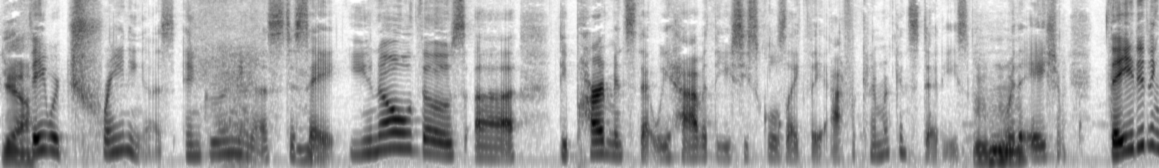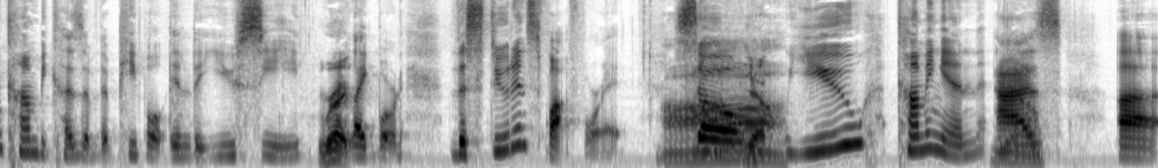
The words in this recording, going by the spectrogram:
Yeah. They were training us and grooming us to say, you know those uh, departments that we have at the UC schools like the African American studies or the Asian they didn't come because of the people in the UC Right. like board. The students fought for it. Ah. So Yeah. you coming in as uh,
